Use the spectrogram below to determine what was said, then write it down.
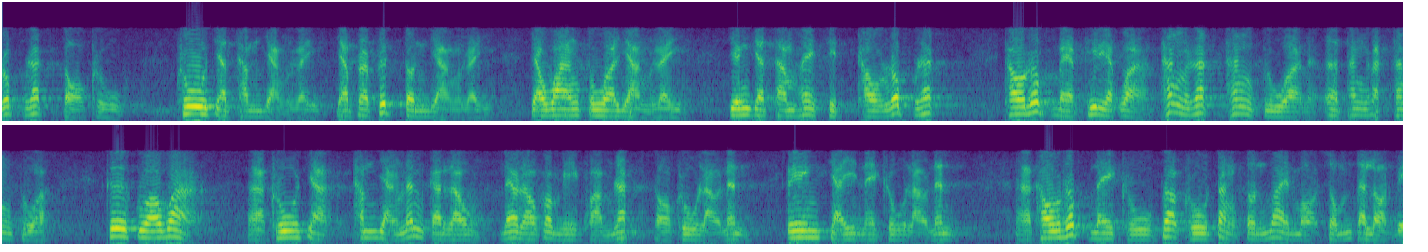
รพรักต่อครู ครูจะทำอย่างไร จะประพฤติตนอย่างไร จะวางตัวอย่างไร จึงจะทำให้สิทธิ์เคารพรักเคารพแบบที่เรียกว่า ทั้งรักทั้งกลัวนะเออทั้งรักทั้งกลัว คือกลัวว่าครูจะทำอย่างนั้นกับเรา แล้วเราก็มีความรักต่อครูเหล่านั้น เกรงใจในครูเหล่านั้นเคารพในครูเพราะครูตั้งตนไหวเหมาะสมตลอดเว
